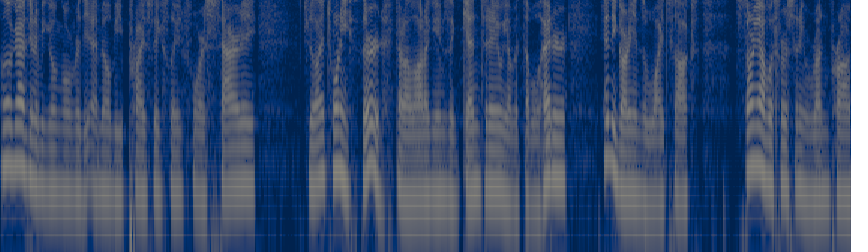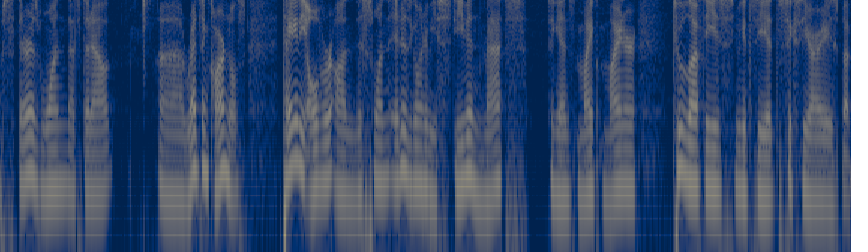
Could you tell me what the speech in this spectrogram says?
Hello guys, gonna be going over the MLB prize pick slate for Saturday, July 23rd. Got a lot of games again today. We have a doubleheader in the Guardians and White Sox. Starting off with first inning run props, there is one that stood out. Uh, Reds and Cardinals. Taking the over on this one, it is going to be Steven Matz against Mike Minor. Two lefties, you can see it, six ERAs, but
